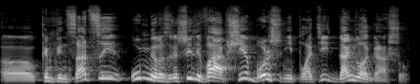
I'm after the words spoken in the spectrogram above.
э, компенсации Умме разрешили вообще больше не платить дань Лагашу.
